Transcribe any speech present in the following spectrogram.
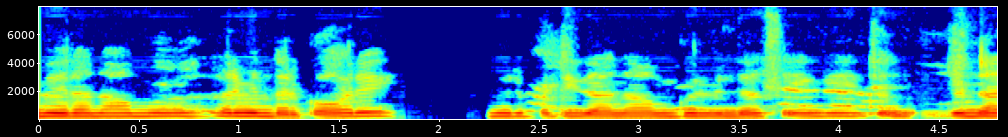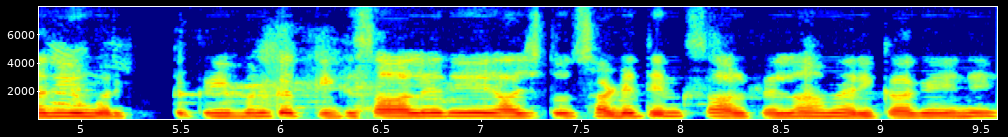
ਮੇਰਾ ਨਾਮ ਹਰਵਿੰਦਰ ਕੌਰ ਹੈ ਮੇਰੇ ਪਤੀ ਦਾ ਨਾਮ ਗੁਰਵਿੰਦਰ ਸਿੰਘ ਹੈ ਜਿ- ਜਿਨ੍ਹਾਂ ਦੀ ਉਮਰ ਤਕਰੀਬਨ 31 ਕੁ ਸਾਲ ਹੈ ਤੇ ਅੱਜ ਤੋਂ 3.5 ਸਾਲ ਪਹਿਲਾਂ ਅਮਰੀਕਾ ਗਏ ਨੇ।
